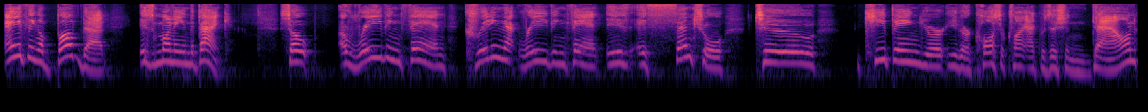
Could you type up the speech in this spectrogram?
Anything above that is money in the bank. So a raving fan, creating that raving fan is essential to keeping your either cost of client acquisition down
